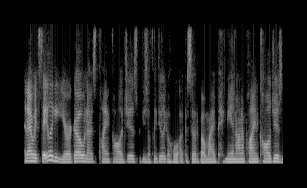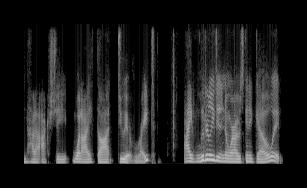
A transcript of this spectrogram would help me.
And I would say like a year ago when I was applying to colleges, we could definitely do like a whole episode about my opinion on applying to colleges and how to actually, what I thought, do it right. I literally didn't know where I was going to go. It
